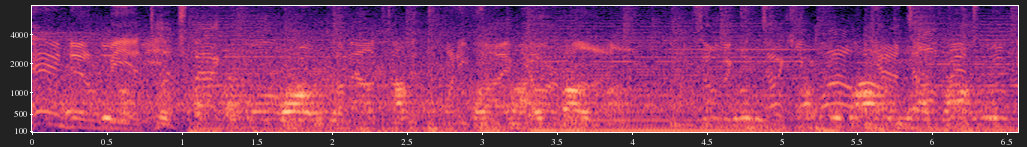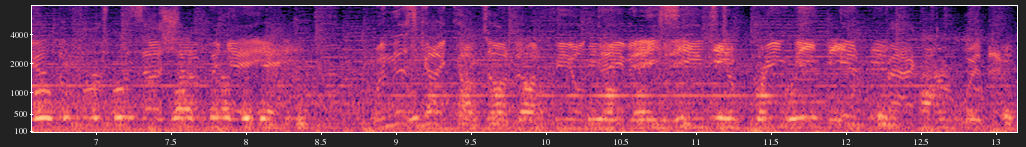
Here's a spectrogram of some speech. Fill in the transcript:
And it'll be a touchback. The ball will come out to the 25-yard line. So the Kentucky Wildcats offense will get the first possession of the game. When this guy comes onto the field, David, he seems to bring the in factor with him.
